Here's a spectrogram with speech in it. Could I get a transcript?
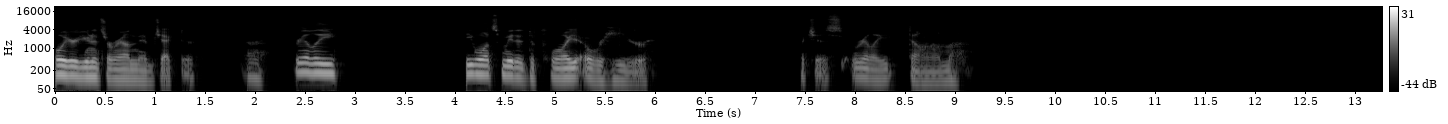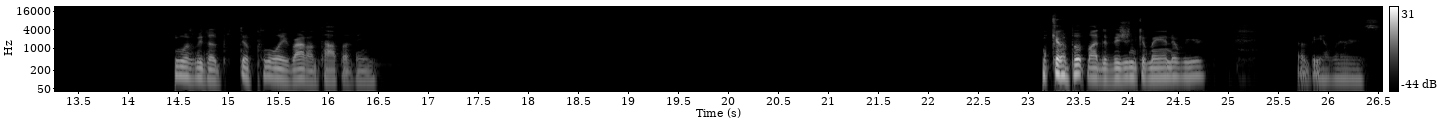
pull your units around the objective. Uh, really? He wants me to deploy over here, which is really dumb. He wants me to deploy right on top of him. Can I put my division command over here? That would be hilarious.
